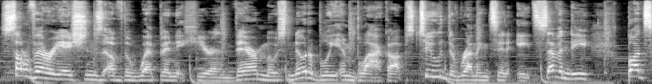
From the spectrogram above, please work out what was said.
subtle variations of the weapon here and there, most notably in Black Ops 2, the Remington 870, but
